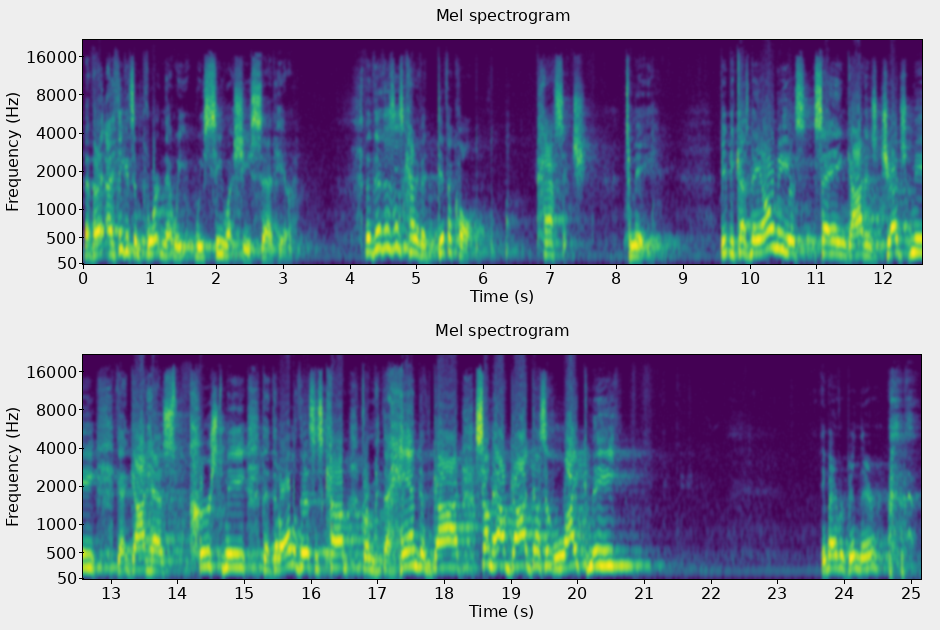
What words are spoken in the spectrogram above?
But, but I think it's important that we, we see what she said here. This is kind of a difficult passage to me. Because Naomi is saying, God has judged me, that God has cursed me, that, that all of this has come from the hand of God. Somehow God doesn't like me. Anybody ever been there?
